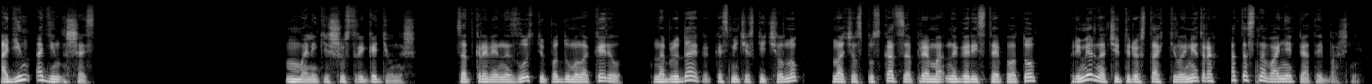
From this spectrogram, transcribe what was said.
1.1.6 Маленький шустрый гаденыш. С откровенной злостью подумала Кэрил, наблюдая, как космический челнок начал спускаться прямо на гористое плато примерно в 400 километрах от основания пятой башни.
